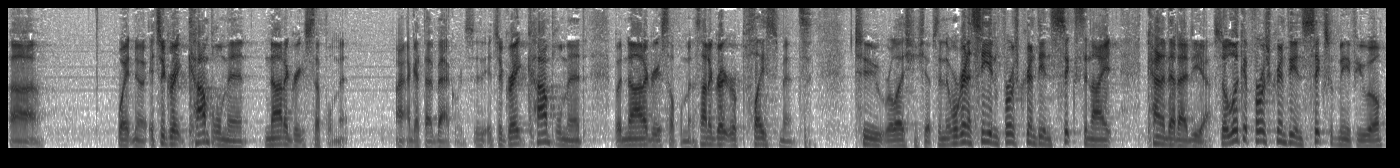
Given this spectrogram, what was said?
uh, wait, no, it's a great complement, not a great supplement. I got that backwards. It's a great complement, but not a great supplement. It's not a great replacement to relationships. And we're going to see in 1 Corinthians 6 tonight kind of that idea. So look at 1 Corinthians 6 with me, if you will.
